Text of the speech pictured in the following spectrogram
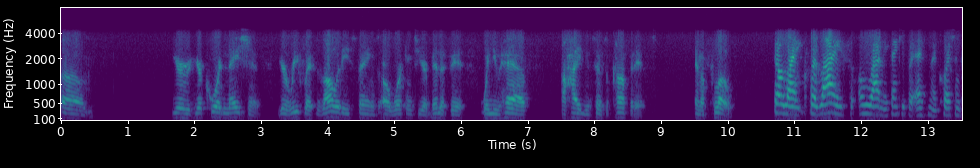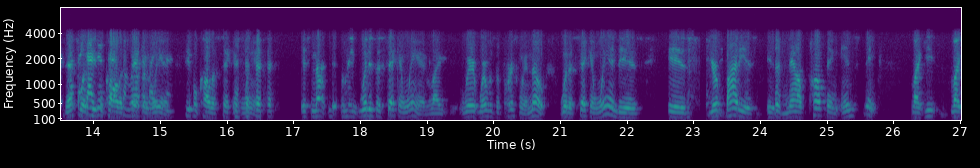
um, your your coordination, your reflexes. All of these things are working to your benefit when you have a heightened sense of confidence and a flow. So, like for life, oh Rodney, thank you for asking that question because I think what I people just call got a some second revelation. win. People call a second win. it's not. I mean, what is a second win? Like, where where was the first win? No, what a second wind is is your body is is now pumping in sync. Like you, like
